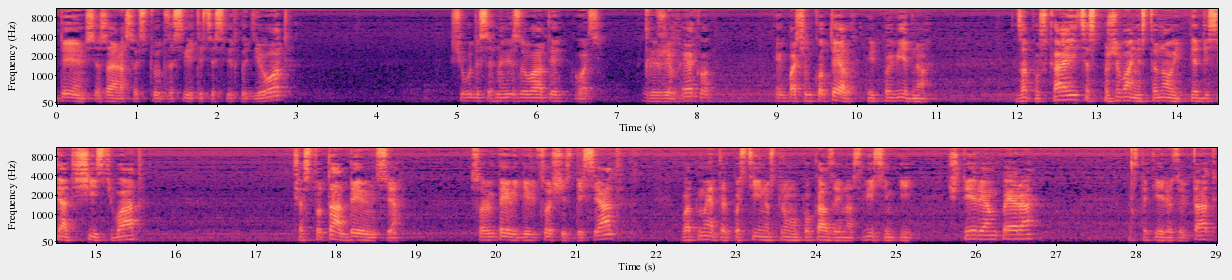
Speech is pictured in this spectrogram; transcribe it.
Дивимося, зараз ось тут засвітиться світлодіод, що буде сигналізувати. Ось режим еко. Як бачимо, котел відповідно запускається. Споживання становить 56 Вт. Частота дивимося 49960. Ваттметр постійно струму показує у нас 8,4 ампера. Ось такий результат.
